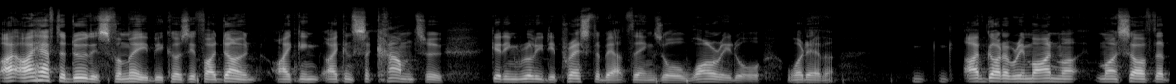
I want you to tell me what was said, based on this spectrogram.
I, have to do this for me because if I don't, I can, I can succumb to getting really depressed about things or worried or whatever. I've got to remind my, myself that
